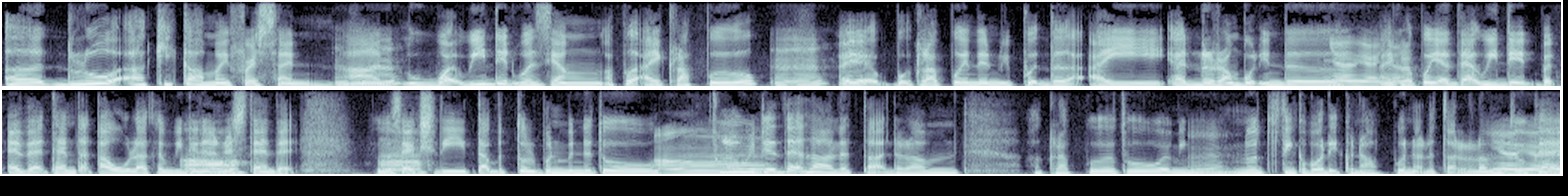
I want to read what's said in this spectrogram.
uh, Dulu Akikah my first son uh, What we did was yang Apa air kelapa? Mm-mm. Air put kelapa And then we put the air uh, The rambut in the Yeah, yeah, Air yeah. kelapa. Yeah that we did But at that time tak tahulah Kan we didn't Ah. understand that It was actually Tak betul pun benda tu uh, We did that lah Letak dalam uh, Kelapa tu I mean mm. No to think about it Kenapa nak letak dalam Yeah, tu yeah, kan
